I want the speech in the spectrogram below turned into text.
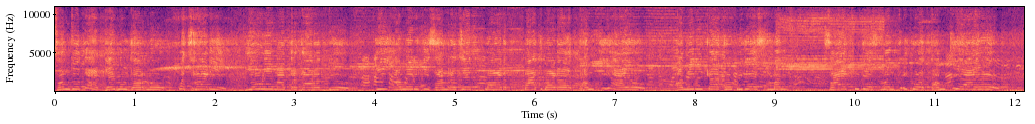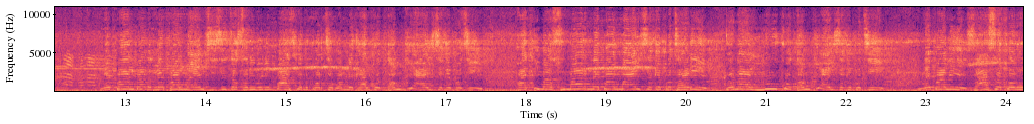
सम्झौता टेबल गर्नु पछाडि एउटै मात्र कारण थियो कि अमेरिकी साम्राज्यवादबाट धम्की आयो। अमेरिकाको विदेश मन् सहायक विदेश मन्त्रीको धम्की आयो। नेपालबाट नेपालमा एमसिसी जसरी पनि पास गर्नुपर्छ भन्ने खालको धम्की आइसकेपछि फातिमा सुमार नेपालमा आइसके पछाडि डोनाल्ड लुको धम्की आइसकेपछि नेपाली शासकहरू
